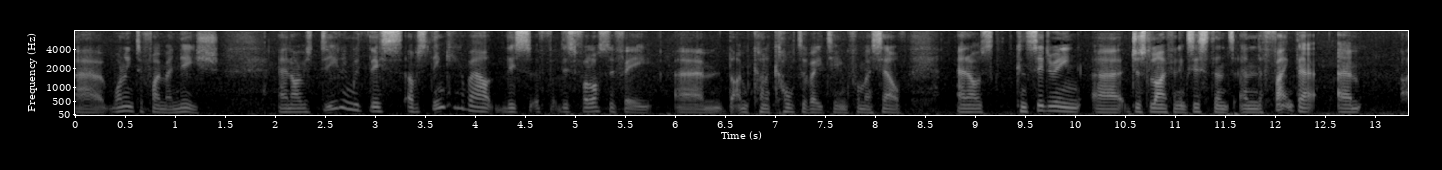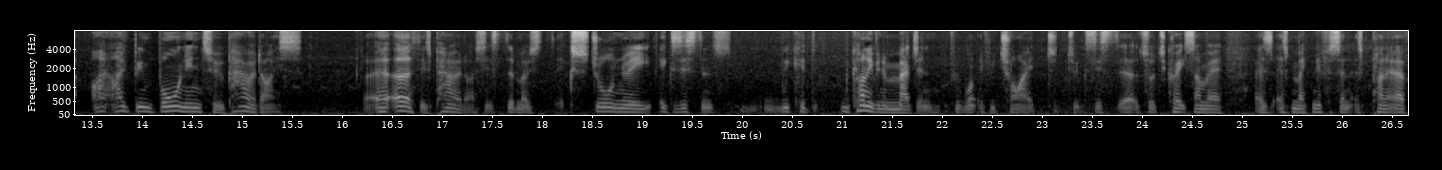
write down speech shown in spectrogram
uh, wanting to find my niche, and I was dealing with this. I was thinking about this this philosophy um, that I'm kind of cultivating for myself, and I was considering uh, just life and existence, and the fact that um, I, I've been born into paradise. Uh, Earth is paradise. It's the most extraordinary existence we could we can't even imagine if we want if we tried to, to exist uh, so to create somewhere as, as magnificent as planet Earth.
